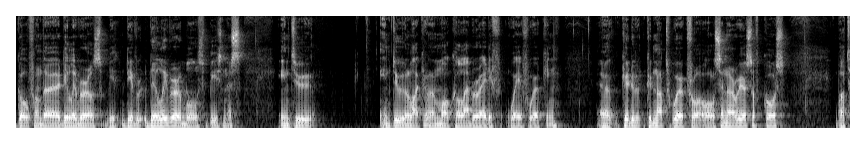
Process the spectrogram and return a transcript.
go from the deliverables, business into into like a more collaborative way of working. Uh, could could not work for all scenarios, of course, but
